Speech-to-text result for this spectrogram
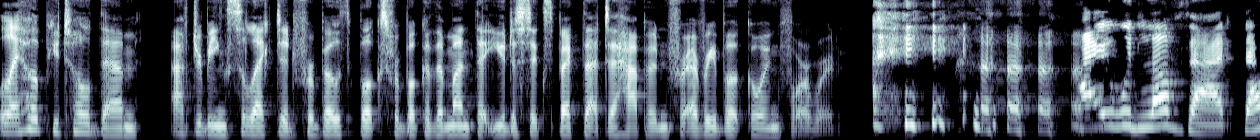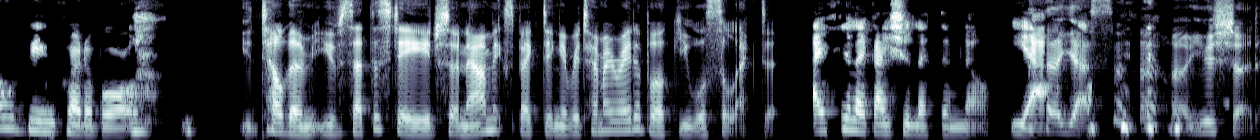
Well, I hope you told them after being selected for both books for Book of the Month that you just expect that to happen for every book going forward. I would love that. That would be incredible. You tell them you've set the stage. So now I'm expecting every time I write a book, you will select it. I feel like I should let them know. Yeah. yes, you should.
